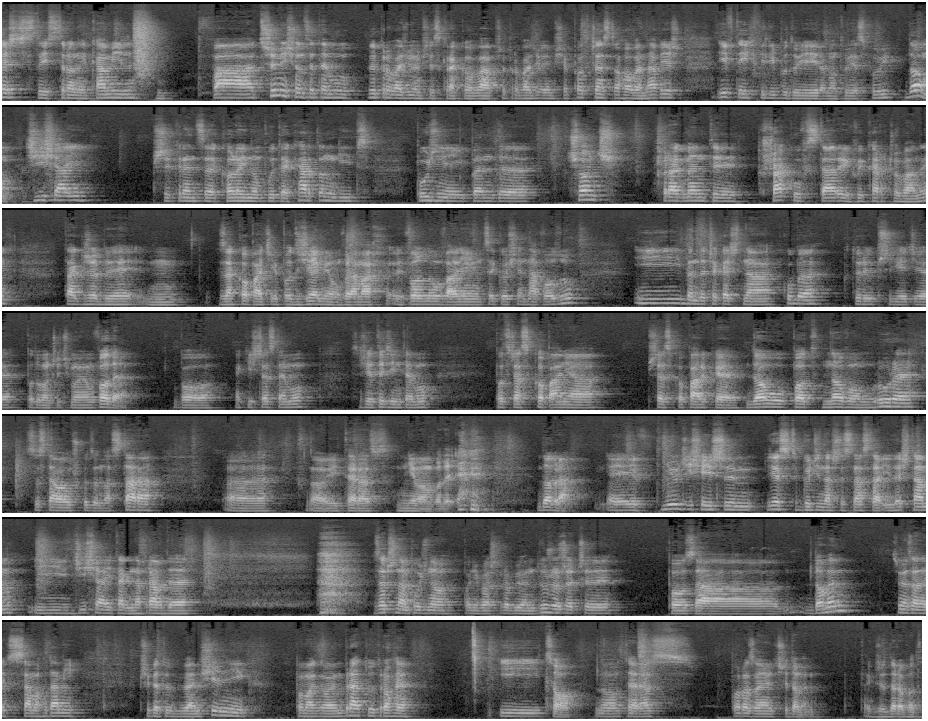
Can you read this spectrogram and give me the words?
Cześć, z tej strony Kamil. Dwa, trzy miesiące temu wyprowadziłem się z Krakowa, przeprowadziłem się pod Częstochowę na wieś i w tej chwili buduję i remontuję swój dom. Dzisiaj przykręcę kolejną płytę Carton Gips, później będę ciąć fragmenty krzaków starych, wykarczowanych, tak żeby mm, zakopać je pod ziemią w ramach wolno uwalniającego się nawozu i będę czekać na Kubę, który przyjedzie podłączyć moją wodę, bo jakiś czas temu, w sensie tydzień temu, podczas kopania przez koparkę dołu pod nową rurę została uszkodzona stara, e, no i teraz nie mam wody. Dobra, e, w dniu dzisiejszym jest godzina 16 ileś tam i dzisiaj tak naprawdę zaczynam późno, ponieważ robiłem dużo rzeczy poza domem związanych z samochodami. Przygotowywałem silnik, pomagałem bratu trochę i co? No teraz pora zająć się domem. Także do roboty.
